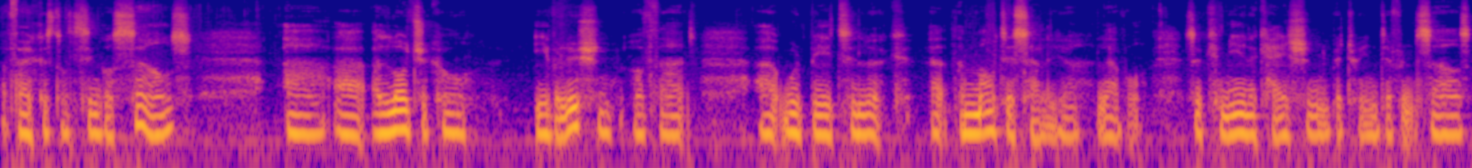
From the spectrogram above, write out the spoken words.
are focused on single cells. Uh, a logical evolution of that uh, would be to look at the multicellular level, so communication between different cells,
